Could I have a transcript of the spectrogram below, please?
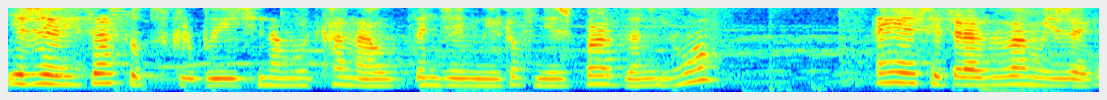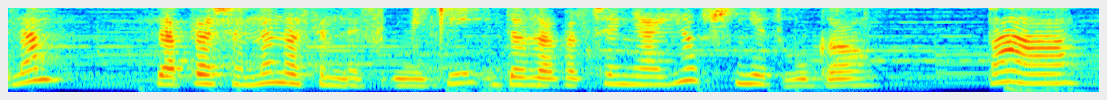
Jeżeli zasubskrybujecie na mój kanał, będzie mi również bardzo miło. A ja się teraz z Wami żegnam. Zapraszam na następne filmiki i do zobaczenia już niedługo. Pa!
